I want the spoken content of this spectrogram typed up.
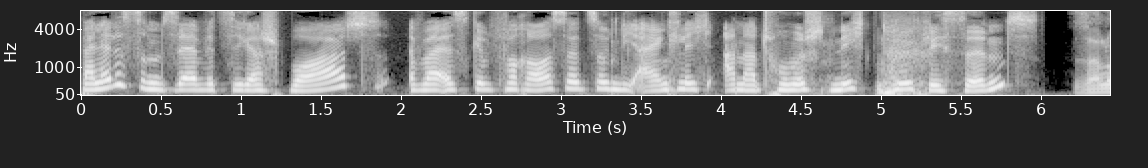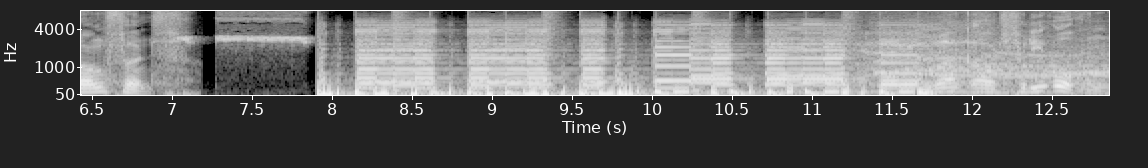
Ballett ist ein sehr witziger Sport, weil es gibt Voraussetzungen, die eigentlich anatomisch nicht möglich sind. Salon 5. Workout für die Ohren.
